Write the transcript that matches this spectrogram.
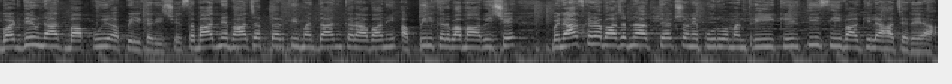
બળદેવનાથ બાપુએ અપીલ કરી છે. સમાજને ભાજપ તરફી મતદાન કરાવવાની અપીલ કરવામાં આવી છે. બનાસકાંઠા ભાજપના અધ્યક્ષ અને પૂર્વ મંત્રી કીર્તિસિંહ વાઘેલા હાજર રહ્યા.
